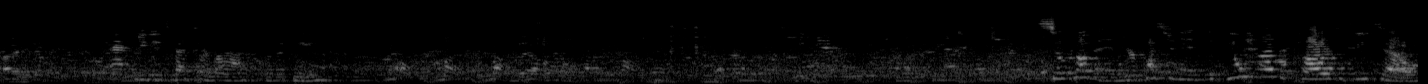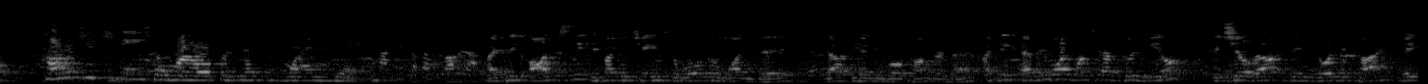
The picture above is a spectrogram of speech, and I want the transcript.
I, Maybe it's best for last. Let's see. So, Coven, your question is if you had the power to do so, how would you change the world for just one day? I think honestly, if I could change the world for one day, that would be ending world hunger, man. I think everyone wants to have a good meal, they chill out and they enjoy their time, make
